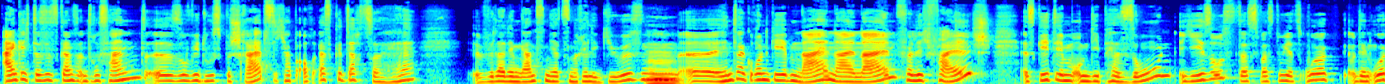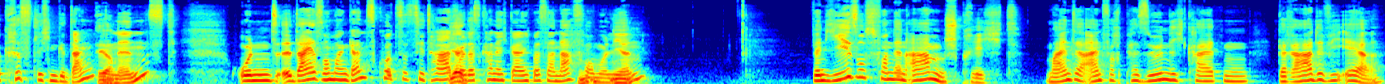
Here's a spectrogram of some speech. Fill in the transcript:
Eigentlich, das ist ganz interessant, äh, so wie du es beschreibst. Ich habe auch erst gedacht, so, hä? will er dem Ganzen jetzt einen religiösen mhm. äh, Hintergrund geben? Nein, nein, nein, völlig falsch. Es geht ihm um die Person Jesus, das, was du jetzt ur, den urchristlichen Gedanken ja. nennst. Und äh, da jetzt noch mal ein ganz kurzes Zitat, ja. weil das kann ich gar nicht besser nachformulieren. Mhm. Wenn Jesus von den Armen spricht, meint er einfach Persönlichkeiten gerade wie er.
